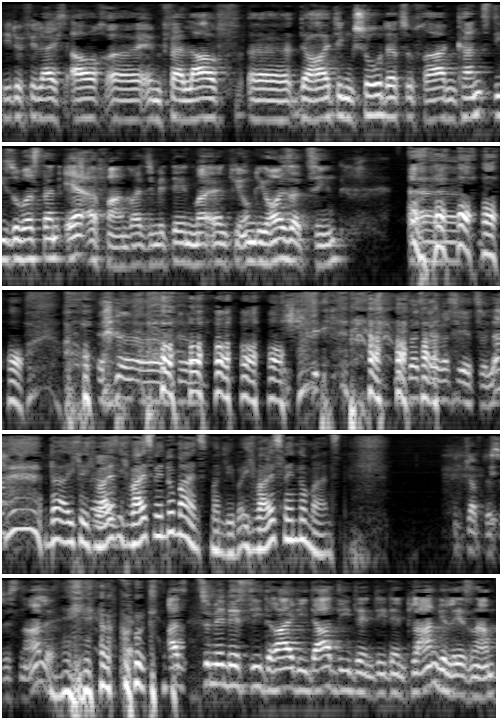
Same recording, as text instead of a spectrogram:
die du vielleicht auch äh, im Verlauf äh, der heutigen Show dazu fragen kannst, die sowas dann eher erfahren, weil sie mit denen mal irgendwie um die Häuser ziehen. Äh, ich, ich weiß gar nicht, was ihr jetzt so lacht. Na, ich, ich weiß, ich weiß, wen du meinst, mein Lieber. Ich weiß, wen du meinst. Ich glaube, das wissen alle. ja, gut. Also zumindest die drei, die da, die den, die den Plan gelesen haben.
